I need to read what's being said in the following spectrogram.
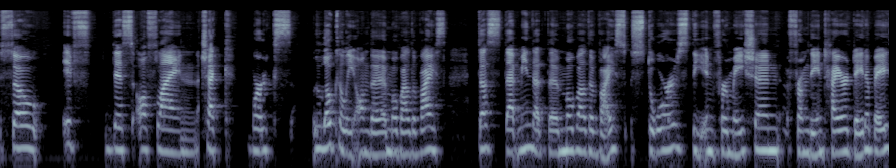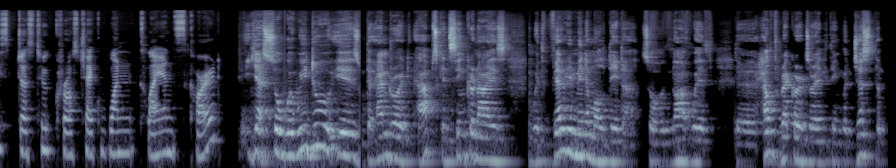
So if this offline check works locally on the mobile device, does that mean that the mobile device stores the information from the entire database just to cross check one client's card? Yes. So, what we do is the Android apps can synchronize with very minimal data. So, not with the health records or anything, but just the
